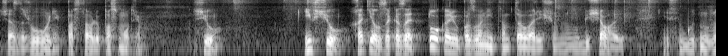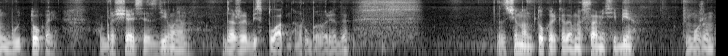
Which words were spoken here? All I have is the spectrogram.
Сейчас даже угольник поставлю, посмотрим. Все. И все. Хотел заказать токарю, позвонить там товарищу. Мне обещал, говорит, если будет нужен будет токарь, обращайся, сделаем. Даже бесплатно, грубо говоря, да. Зачем нам токарь, когда мы сами себе можем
